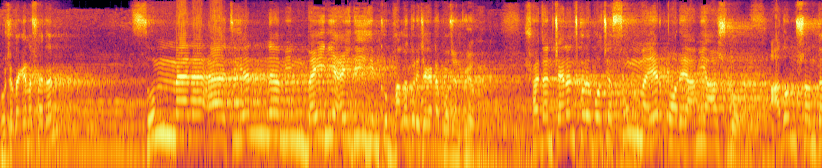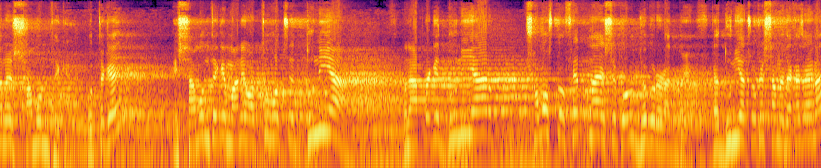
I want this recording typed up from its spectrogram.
বসে থাকে না শয়তান? খুব ভালো করে জায়গাটা বোঝেন প্রিয় ভাই। শয়তান চ্যালেঞ্জ করে বলছে, সুম্মা এর পরে আমি আসব আদম সন্তানের সামন থেকে। থেকে এই সামন থেকে মানে অর্থ হচ্ছে দুনিয়া। মানে আপনাকে দুনিয়ার সমস্ত ফেতনা এসে প্ররুদ্ধ করে রাখবে। কারণ দুনিয়া চোখের সামনে দেখা যায় না?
